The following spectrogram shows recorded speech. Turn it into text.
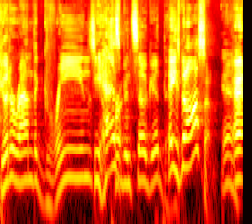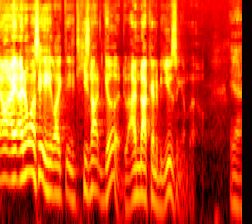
good around the greens. he has been so good though. Hey, he's been awesome. Yeah. I, I don't want to say like he's not good. I'm not going to be using him though. Yeah.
